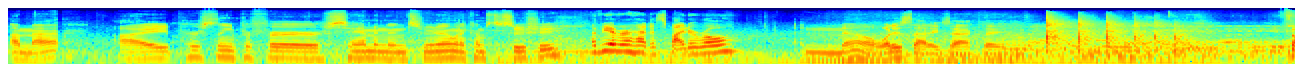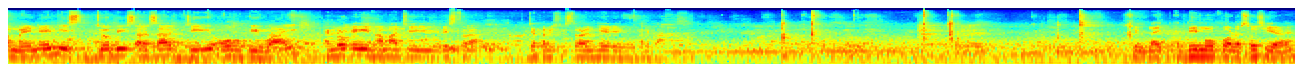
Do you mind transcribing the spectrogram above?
I'm Matt. I personally prefer salmon and tuna when it comes to sushi. Have you ever had a spider roll? No, what is that exactly? So my name is Joby Salazar, G-O-B-Y. I'm working in Hamachi restaurant, Japanese restaurant here in Halifax. So like a demo for the sushi, right?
